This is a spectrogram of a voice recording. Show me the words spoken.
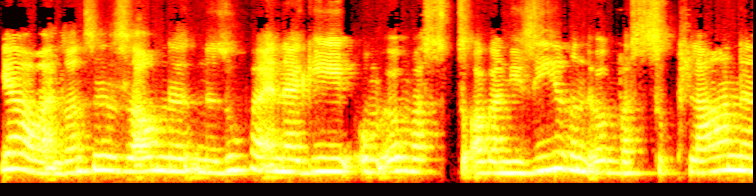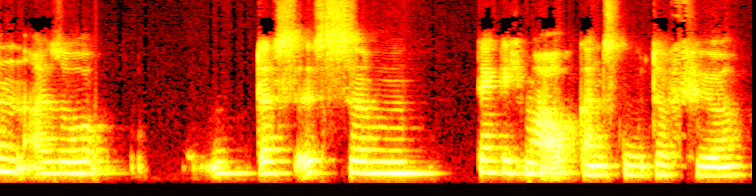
Ja, aber ansonsten ist es auch eine, eine super Energie, um irgendwas zu organisieren, irgendwas zu planen. Also das ist, ähm, denke ich mal, auch ganz gut dafür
